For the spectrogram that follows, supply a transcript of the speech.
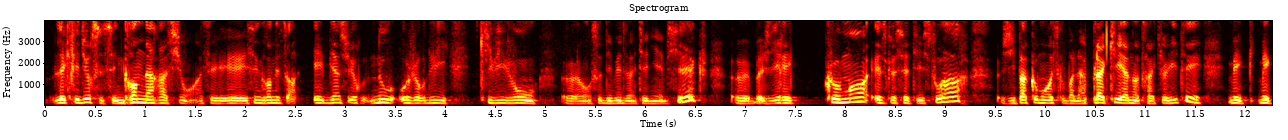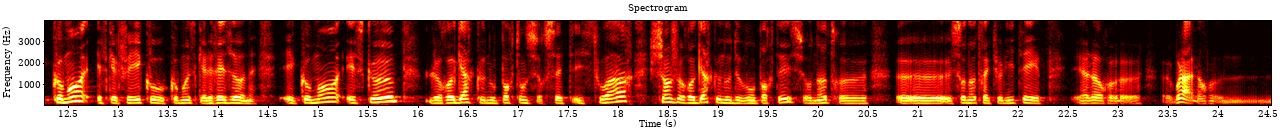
l'écriture, c'est une grande narration, hein, c'est une grande histoire. Et bien sûr, nous, aujourd'hui, qui vivons euh, en ce début du XXIe siècle, euh, ben, je dirais comment est-ce que cette histoire, je ne dis pas comment est-ce qu'on va la plaquer à notre actualité, mais, mais comment est-ce qu'elle fait écho, comment est-ce qu'elle résonne, et comment est-ce que le regard que nous portons sur cette histoire change le regard que nous devons porter sur notre, euh, sur notre actualité. Et alors, euh, voilà, alors,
